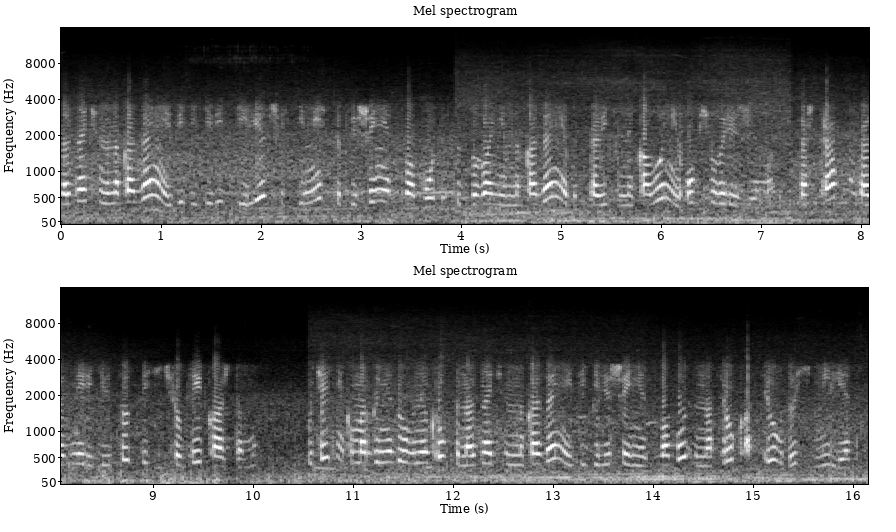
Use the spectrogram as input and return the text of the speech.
назначено наказание в виде 9 лет 6 месяцев лишения свободы с отбыванием наказания в исправительной колонии общего режима со штрафом в размере 900 тысяч рублей каждому. Участникам организованной группы назначено наказание в виде лишения свободы на срок от 3 до 7 лет.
